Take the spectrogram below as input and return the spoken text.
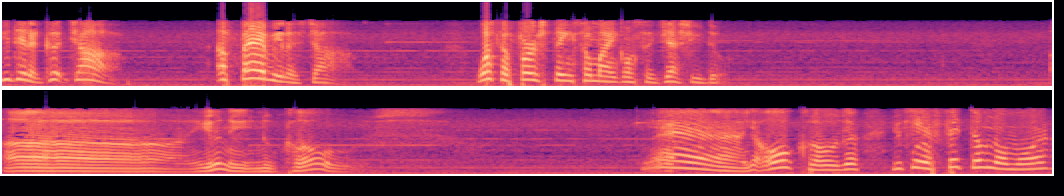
You did a good job. A fabulous job. What's the first thing somebody gonna suggest you do? Uh, you need new clothes. Yeah, your old clothes, you, you can't fit them no more.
